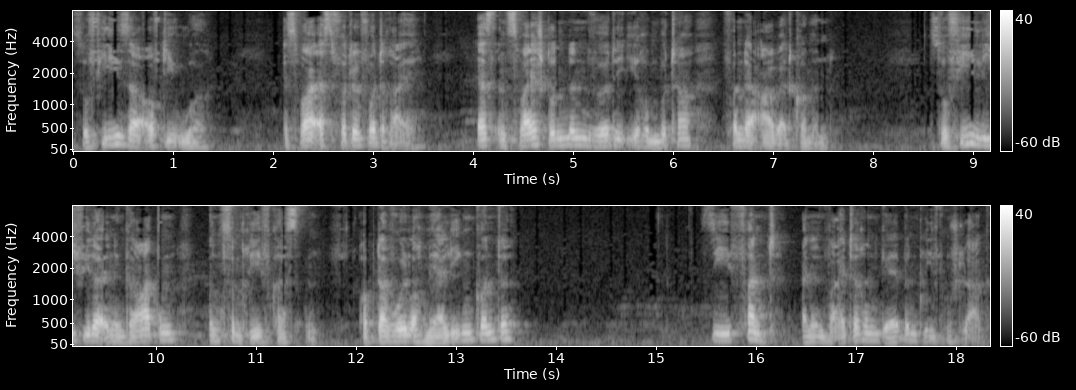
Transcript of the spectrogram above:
Sophie sah auf die Uhr. Es war erst Viertel vor drei. Erst in zwei Stunden würde ihre Mutter von der Arbeit kommen. Sophie lief wieder in den Garten und zum Briefkasten. ob da wohl noch mehr liegen konnte? Sie fand einen weiteren gelben Briefumschlag,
